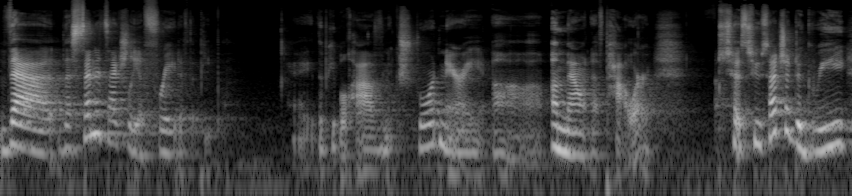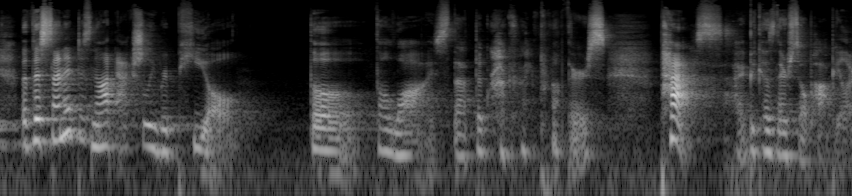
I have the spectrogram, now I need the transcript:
that the Senate's actually afraid of the people the people have an extraordinary uh, amount of power to, to such a degree that the Senate does not actually repeal the, the laws that the Gracchi brothers pass right, because they're so popular.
